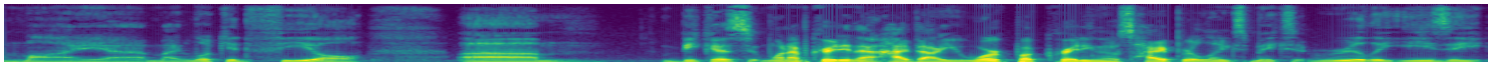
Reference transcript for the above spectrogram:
my uh, my look and feel. Um, because when I'm creating that high value workbook, creating those hyperlinks makes it really easy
